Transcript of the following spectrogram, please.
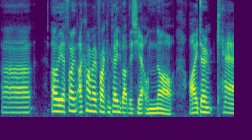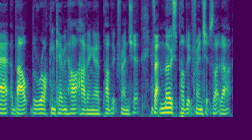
Uh, oh yeah, fine. I can't remember if I complained about this yet or not. I don't care about The Rock and Kevin Hart having a public friendship. In fact, most public friendships like that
